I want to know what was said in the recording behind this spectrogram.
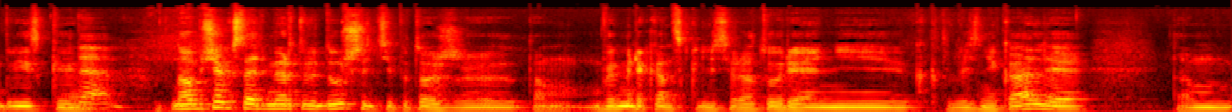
близкое. Да. Но вообще, кстати, мертвые души, типа, тоже там в американской литературе они как-то возникали. Там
